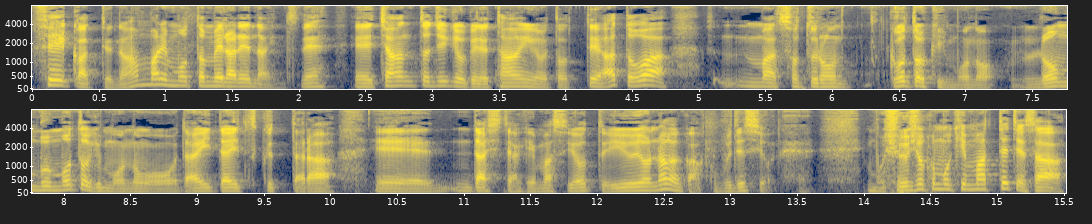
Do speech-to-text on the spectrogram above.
成果っていうのはあんまり求められないんですね。えー、ちゃんと授業で単位を取って、あとは、まあ、卒論ごときもの、論文ごときものを大体作ったら、えー、出してあげますよというような学部ですよね。もう就職も決まっててさ、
